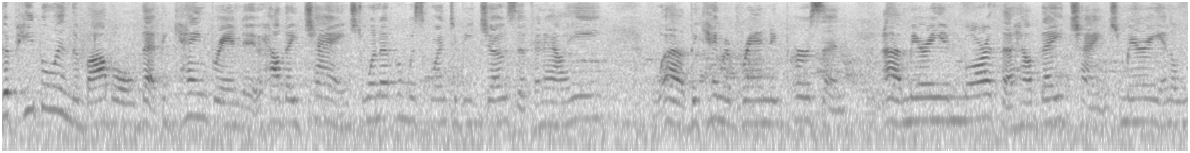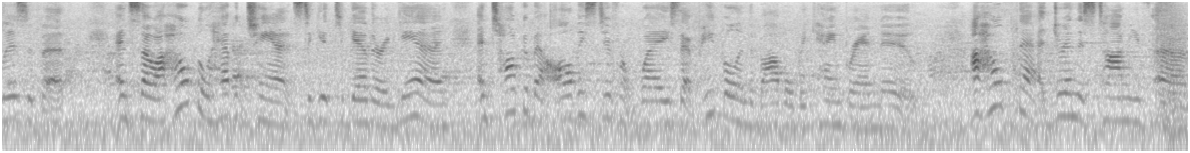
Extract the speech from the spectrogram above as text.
the people in the Bible that became brand new, how they changed. One of them was going to be Joseph and how he uh, became a brand new person. Uh, Mary and Martha, how they changed, Mary and Elizabeth. And so I hope we'll have a chance to get together again and talk about all these different ways that people in the Bible became brand new. I hope that during this time you've um,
